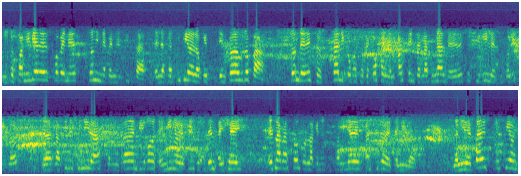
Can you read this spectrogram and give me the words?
Nuestros familiares jóvenes son independentistas. El ejercicio de lo que en toda Europa son derechos tal y como se recoge en el Pacto Internacional de Derechos Civiles y Políticos de las Naciones Unidas, con entrada en vigor en 1976, es la razón por la que nuestros familiares han sido detenidos. La libertad de expresión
